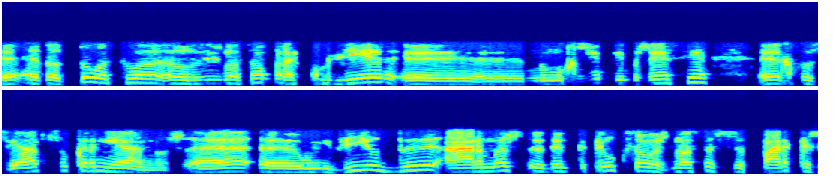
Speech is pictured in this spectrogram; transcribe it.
eh, adotou a sua legislação para acolher, eh, num regime de emergência, eh, refugiados ucranianos, o envio de armas dentro daquilo que são as nossas parcas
